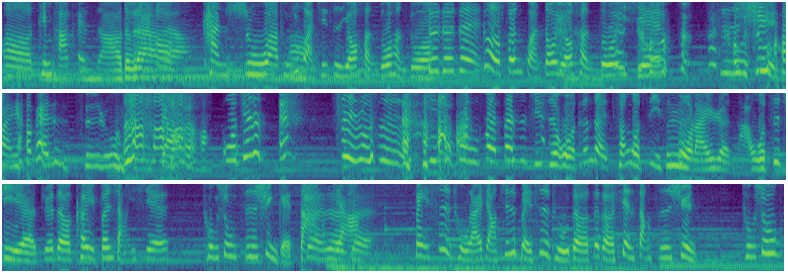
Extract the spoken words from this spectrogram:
呃听 podcast 啊，对不对？然后看书啊，图书馆其实有很多很多。对对对，各分馆都有很多一些 资讯。图书馆要开始植入营销了。我觉得。置入是一个部分，但是其实我真的从我自己是过来人啊，嗯、我自己也觉得可以分享一些图书资讯给大家。北视图来讲，其实北视图的这个线上资讯、图书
